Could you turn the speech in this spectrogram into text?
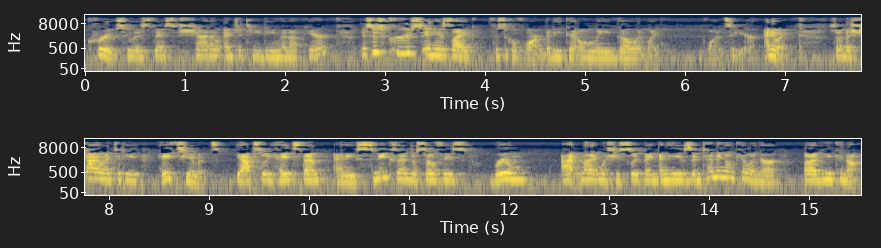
Cruz, who is this shadow entity demon up here. This is Cruz in his like physical form but he could only go in like once a year. Anyway, so the shadow entity hates humans. He absolutely hates them and he sneaks into Sophie's room at night when she's sleeping and he's intending on killing her, but he cannot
